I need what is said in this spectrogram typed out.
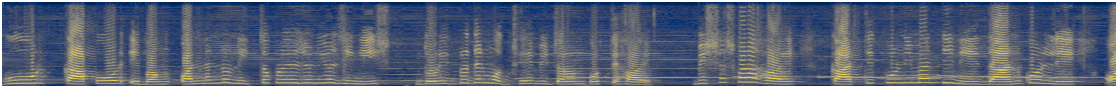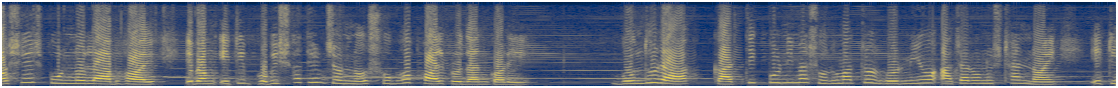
গুড়, কাপড় এবং অন্যান্য নিত্য প্রয়োজনীয় জিনিস দরিদ্রদের মধ্যে বিতরণ করতে হয়। বিশ্বাস করা হয় কার্তিক পূর্ণিমার দিনে দান করলে অশেষ পুণ্য লাভ হয় এবং এটি ভবিষ্যতের জন্য শুভ ফল প্রদান করে। বন্ধুরা, কার্তিক পূর্ণিমা শুধুমাত্র ধর্মীয় আচার অনুষ্ঠান নয়, এটি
